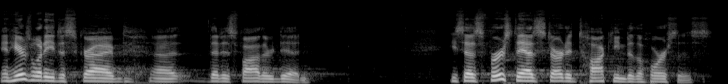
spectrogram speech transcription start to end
And here's what he described uh, that his father did. He says, First, Dad started talking to the horses,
